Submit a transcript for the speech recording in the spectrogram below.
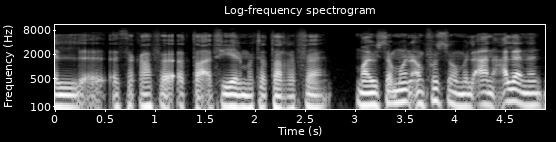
الثقافة الطائفية المتطرفة. ما يسمون أنفسهم الآن علنا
